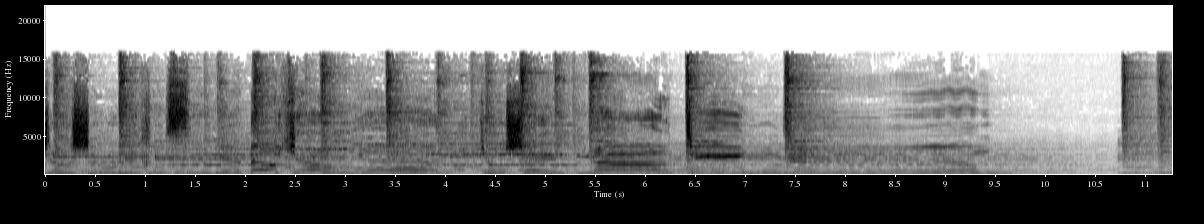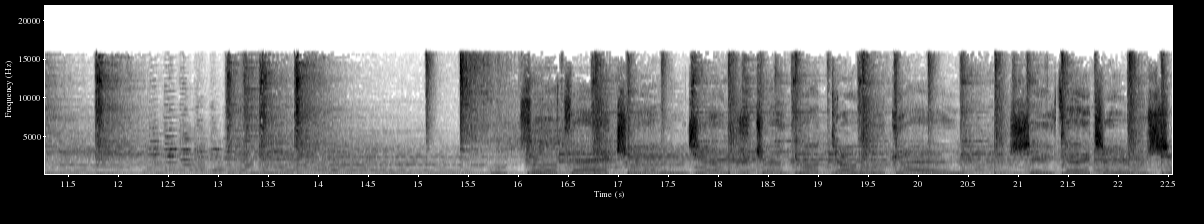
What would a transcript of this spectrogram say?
让生离和死别都遥远，有谁能听见？我坐在窗前，转过头看，谁在沉睡？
